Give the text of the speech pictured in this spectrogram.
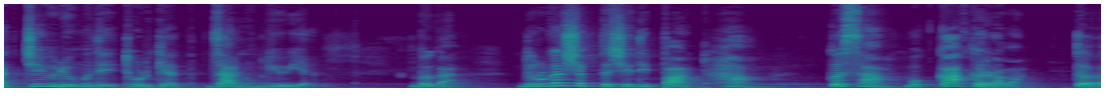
आजच्या व्हिडिओमध्ये थोडक्यात जाणून घेऊया. बघा दुर्गा सप्तशती पाठ हा कसा व का करावा? तर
